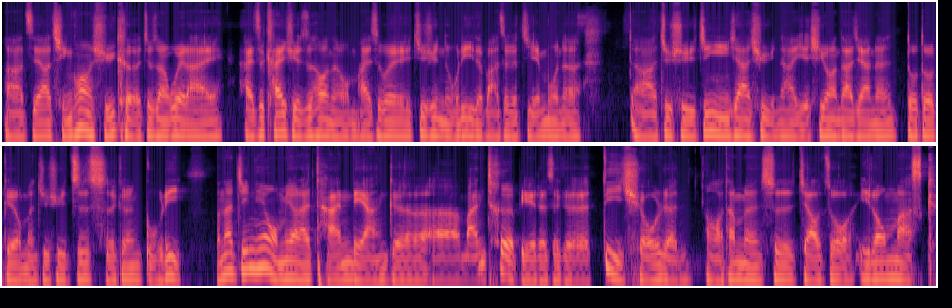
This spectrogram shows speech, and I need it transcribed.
啊，只要情况许可，就算未来孩子开学之后呢，我们还是会继续努力的把这个节目呢。啊，继续经营下去。那也希望大家呢多多给我们继续支持跟鼓励。那今天我们要来谈两个呃蛮特别的这个地球人哦，他们是叫做 Elon Musk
